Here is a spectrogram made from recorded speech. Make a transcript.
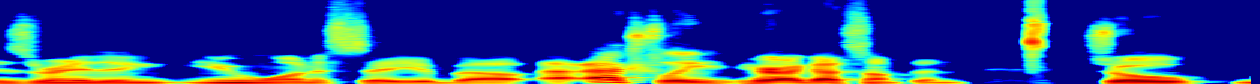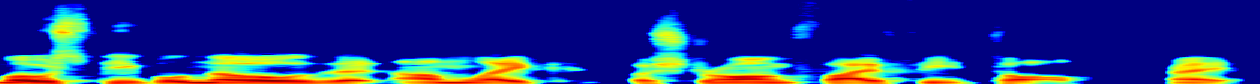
is there anything you want to say about? Actually, here I got something. So most people know that I'm like a strong five feet tall, right?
